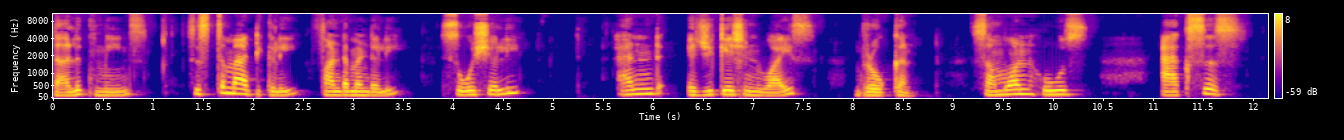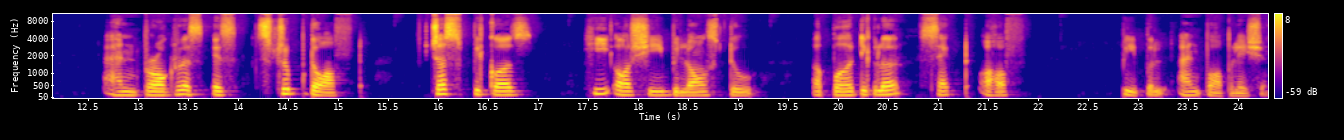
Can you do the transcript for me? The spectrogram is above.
Dalit means systematically, fundamentally, socially, and education wise broken. Someone whose access and progress is stripped off just because he or she belongs to a particular sect of people and population.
